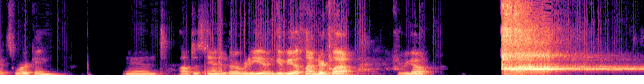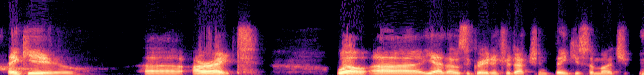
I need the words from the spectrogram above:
it's working. And I'll just hand it over to you and give you a thunderclap. Here we go. Thank you. Uh, all right. Well, uh, yeah, that was a great introduction. Thank you so much.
